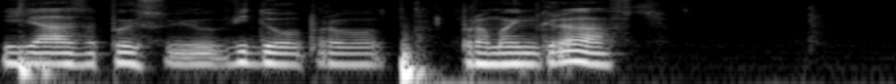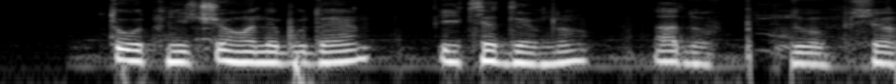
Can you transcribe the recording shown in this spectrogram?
Я записую відео про, про Майнкрафт. Тут нічого не буде, і це дивно. Ладно, впаду, все.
